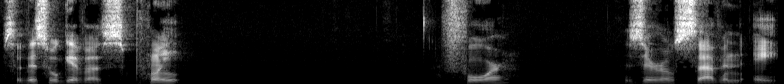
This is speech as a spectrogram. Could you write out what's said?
So this will give us 0.4078.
